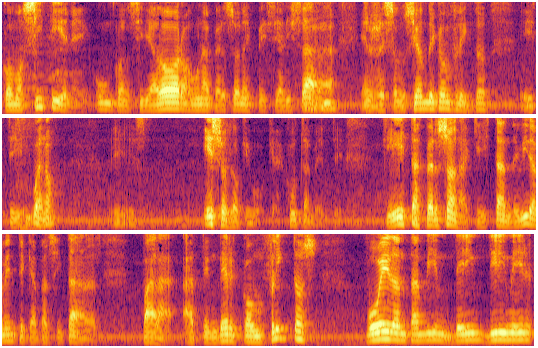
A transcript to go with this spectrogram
como sí tiene un conciliador o una persona especializada en resolución de conflictos, este, bueno, eso es lo que busca, justamente, que estas personas que están debidamente capacitadas para atender conflictos, puedan también dirimir,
